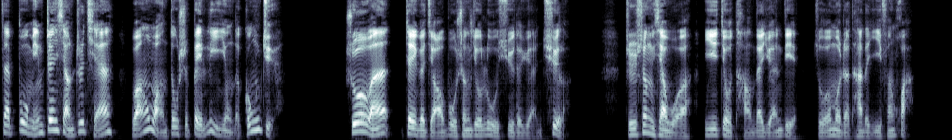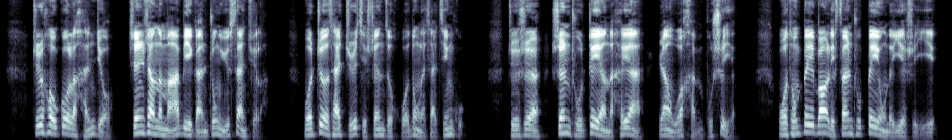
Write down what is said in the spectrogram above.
在不明真相之前，往往都是被利用的工具。说完，这个脚步声就陆续的远去了，只剩下我依旧躺在原地琢磨着他的一番话。之后过了很久，身上的麻痹感终于散去了，我这才直起身子，活动了下筋骨。只是身处这样的黑暗，让我很不适应。我从背包里翻出备用的夜视仪。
